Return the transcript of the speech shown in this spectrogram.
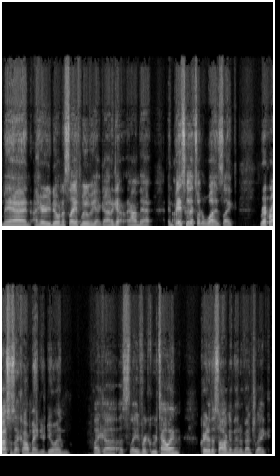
man, I hear you're doing a slave movie. I gotta get on that. And ah. basically that's what it was. Like Rick Ross was like, Oh man, you're doing like a, a slave retelling, created the song, and then eventually like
